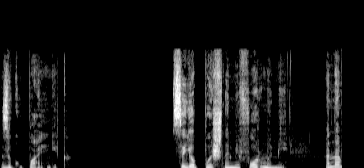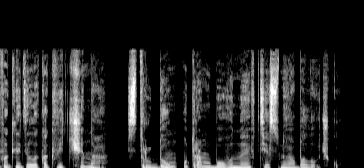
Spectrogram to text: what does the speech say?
за купальник. С ее пышными формами она выглядела как ветчина — с трудом утрамбованная в тесную оболочку.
